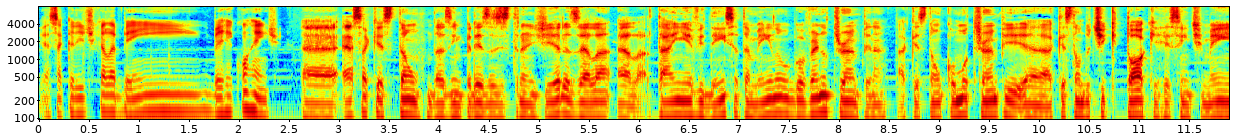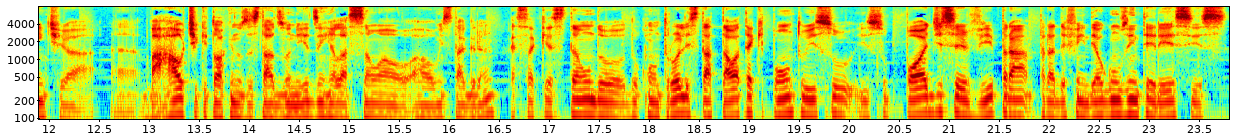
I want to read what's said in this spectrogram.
Essa crítica ela é bem, bem recorrente é, essa questão das empresas estrangeiras, ela está em evidência também no governo Trump, né? A questão como Trump, é, a questão do TikTok recentemente, a, a barrar o TikTok nos Estados Unidos em relação ao, ao Instagram. Essa questão do, do, controle estatal, até que ponto isso, isso pode servir para defender alguns interesses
